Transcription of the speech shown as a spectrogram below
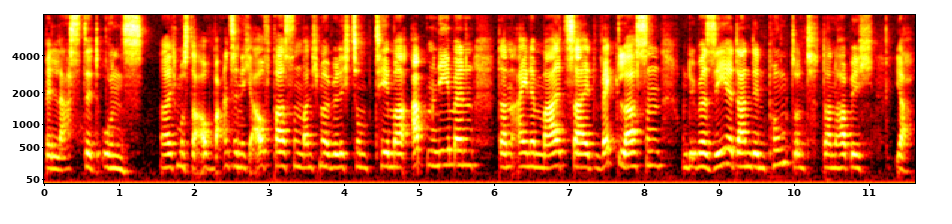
belastet uns. Ich muss da auch wahnsinnig aufpassen. Manchmal will ich zum Thema Abnehmen dann eine Mahlzeit weglassen und übersehe dann den Punkt und dann habe ich ja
